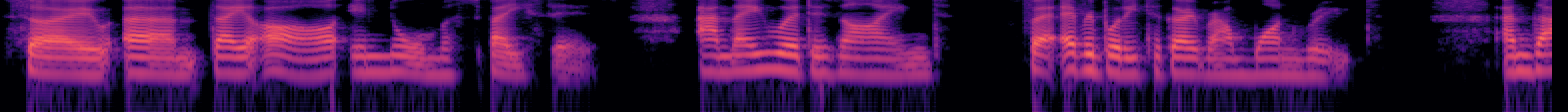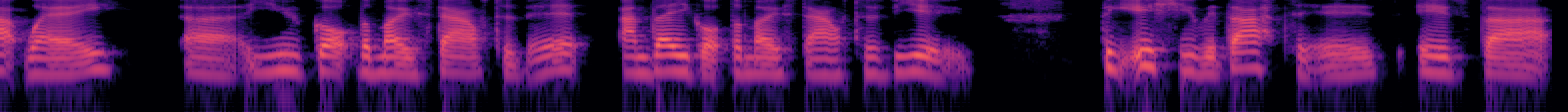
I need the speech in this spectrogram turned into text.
So um, they are enormous spaces and they were designed for everybody to go around one route. And that way, uh, you got the most out of it and they got the most out of you. The issue with that is, is that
